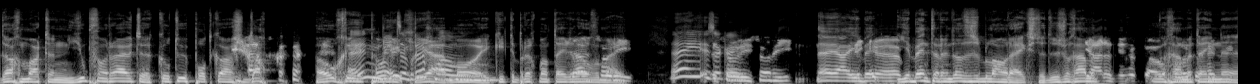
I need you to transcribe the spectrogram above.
Dag Martin, Joep van Ruiten, cultuurpodcast. Ja. Dag Hoogje. Ja, mooi. Kiet de Brugman tegenover ja, mij. Nee, is oké. Okay. Sorry, sorry. Nou ja, je, ik, ben, uh, je bent er en dat is het belangrijkste. Dus we gaan, ja, dat is ook zo. We gaan, meteen, uh,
